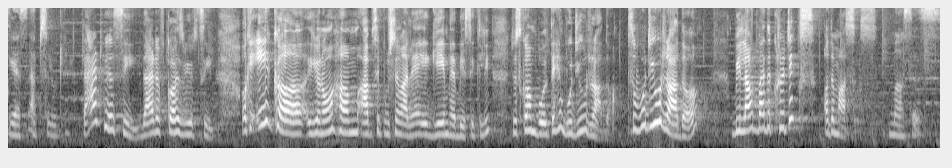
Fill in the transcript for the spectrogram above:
Yes, absolutely. That we are seeing. That of course we've seen. Okay, एक uh, you know हम आपसे पूछने वाले हैं एक गेम है basically जिसको हम बोलते हैं Would you rather? So would you rather be loved by the critics or the masses? Masses.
